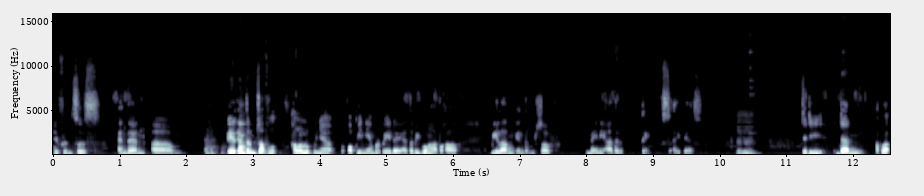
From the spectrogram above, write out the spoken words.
differences, and then um, in, in terms of kalau lu punya opini yang berbeda ya, tapi gue nggak bakal bilang in terms of many other things, I guess. Mm-hmm. Jadi dan apa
